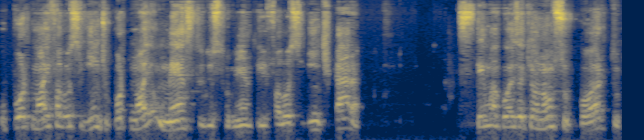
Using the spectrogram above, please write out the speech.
o Portnoy falou o seguinte, o Portnoy é um mestre do instrumento, ele falou o seguinte, cara, se tem uma coisa que eu não suporto,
